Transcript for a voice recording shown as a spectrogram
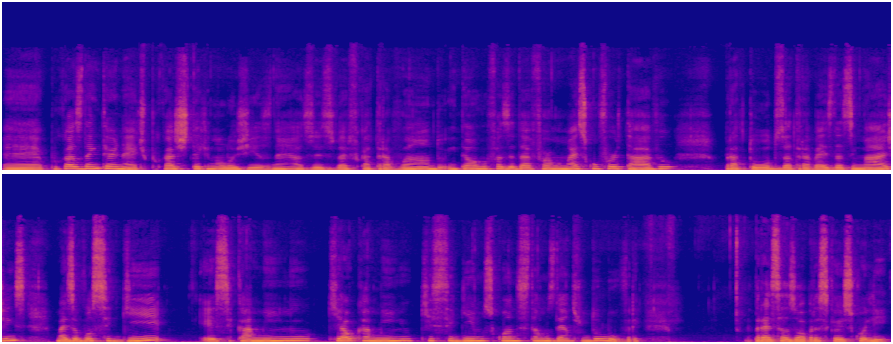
é, por causa da internet, por causa de tecnologias, né? Às vezes vai ficar travando, então eu vou fazer da forma mais confortável para todos através das imagens, mas eu vou seguir esse caminho que é o caminho que seguimos quando estamos dentro do Louvre para essas obras que eu escolhi.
